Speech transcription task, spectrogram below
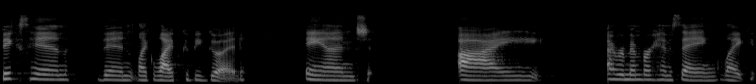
fix him, then like life could be good. And I, I remember him saying like,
